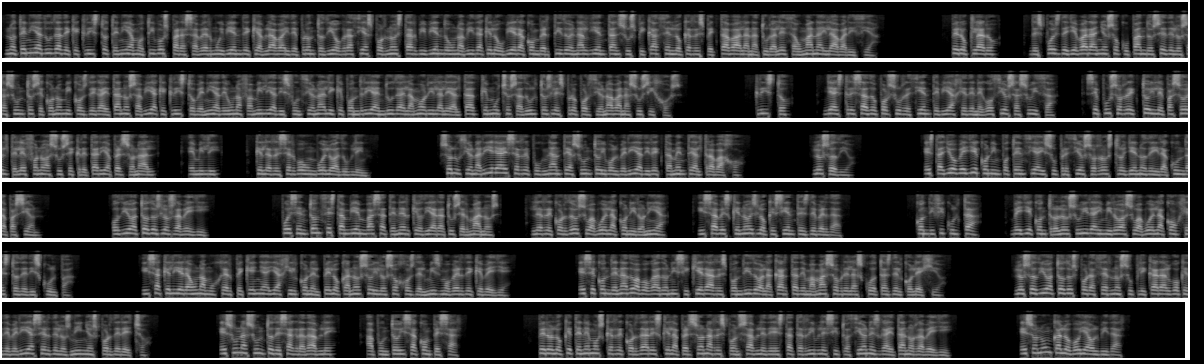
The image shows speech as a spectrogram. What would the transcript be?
No tenía duda de que Cristo tenía motivos para saber muy bien de qué hablaba y de pronto dio gracias por no estar viviendo una vida que lo hubiera convertido en alguien tan suspicaz en lo que respectaba a la naturaleza humana y la avaricia. Pero claro, después de llevar años ocupándose de los asuntos económicos de Gaetano sabía que Cristo venía de una familia disfuncional y que pondría en duda el amor y la lealtad que muchos adultos les proporcionaban a sus hijos. Cristo, ya estresado por su reciente viaje de negocios a Suiza, se puso recto y le pasó el teléfono a su secretaria personal, Emily, que le reservó un vuelo a Dublín. Solucionaría ese repugnante asunto y volvería directamente al trabajo. Los odio. Estalló Belle con impotencia y su precioso rostro lleno de iracunda pasión. Odio a todos los Rabelli. Pues entonces también vas a tener que odiar a tus hermanos, le recordó su abuela con ironía, y sabes que no es lo que sientes de verdad. Con dificultad, Belle controló su ira y miró a su abuela con gesto de disculpa. Isakeli era una mujer pequeña y ágil con el pelo canoso y los ojos del mismo verde que Belle. Ese condenado abogado ni siquiera ha respondido a la carta de mamá sobre las cuotas del colegio. Los odio a todos por hacernos suplicar algo que debería ser de los niños por derecho. Es un asunto desagradable, apuntó Isa con pesar. Pero lo que tenemos que recordar es que la persona responsable de esta terrible situación es Gaetano Rabelli. Eso nunca lo voy a olvidar.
